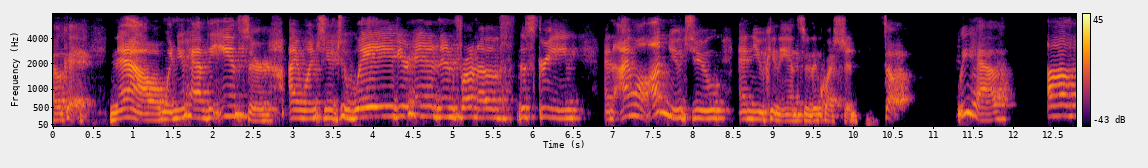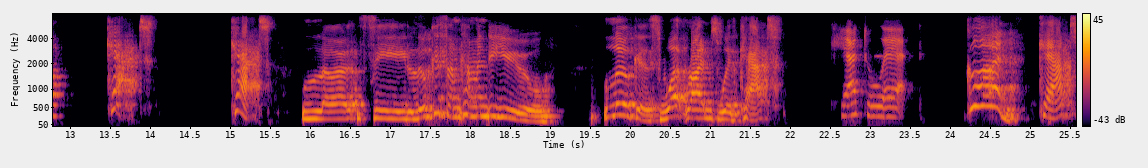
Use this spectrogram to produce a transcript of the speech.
Okay, now when you have the answer, I want you to wave your hand in front of the screen and I will unmute you and you can answer the question. So we have a cat. Cat. Let's see, Lucas, I'm coming to you. Lucas, what rhymes with cat? Cat rat. Good. Cat,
